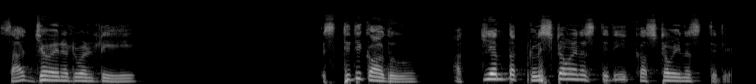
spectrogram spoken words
సాధ్యమైనటువంటి స్థితి కాదు. అత్యంత క్లిష్టమైన స్థితి కష్టమైన స్థితి.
